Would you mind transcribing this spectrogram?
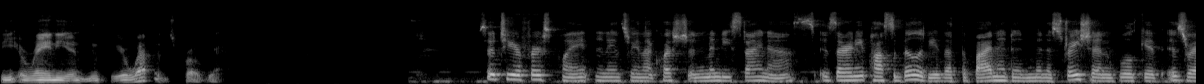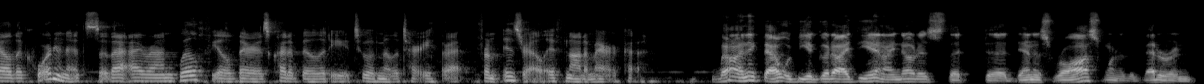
the Iranian nuclear weapons program. So, to your first point in answering that question, Mindy Stein asks Is there any possibility that the Biden administration will give Israel the coordinates so that Iran will feel there is credibility to a military threat from Israel, if not America? Well, I think that would be a good idea. And I noticed that uh, Dennis Ross, one of the veteran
